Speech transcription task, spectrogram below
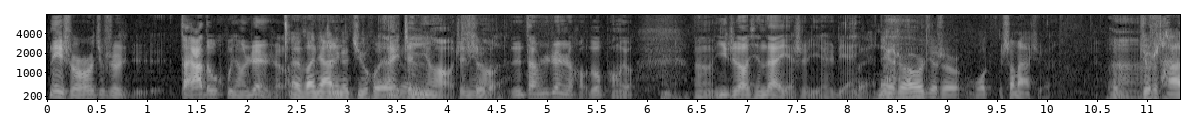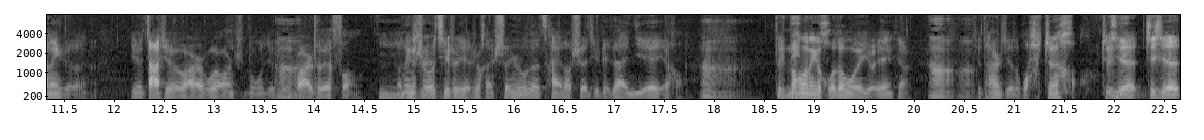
那时候就是大家都互相认识了，哎，玩家那个聚会哎，真挺好，真挺好。人当时认识好多朋友，嗯，一直到现在也是也是联系。对。，那个时候就是我上大学，嗯。就是他那个，因为大学玩《巫妖王之怒》就是嗯。玩的特别疯，嗯那个时候其实也是很深入的参与到社区里，在 NGA 也好，嗯嗯，对，包括那个活动我也有印象，嗯嗯。就当时觉得哇，真好，这些这些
